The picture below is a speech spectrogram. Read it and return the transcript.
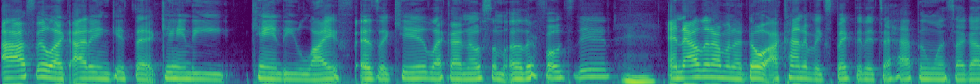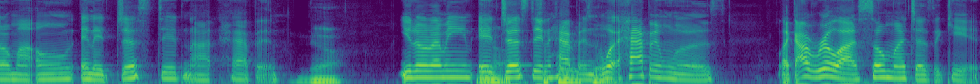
I feel like I didn't get that candy candy life as a kid like I know some other folks did. And now that I'm an adult, I kind of expected it to happen once I got on my own and it just did not happen. yeah. You know what I mean? It just didn't happen. tale. What happened was like I realized so much as a kid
